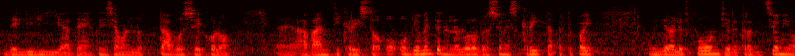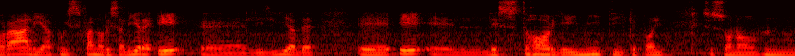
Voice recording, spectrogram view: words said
dell'Iliade, quindi siamo nell'ottavo secolo eh, avanti Cristo, ovviamente nella loro versione scritta, perché poi come dire, le fonti e le tradizioni orali a cui si fanno risalire e eh, l'Iliade e, e, e, le storie, i miti che poi si sono mh,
